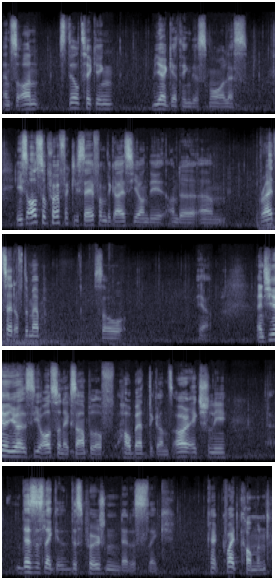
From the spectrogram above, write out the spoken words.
and so on, still ticking, we are getting this more or less. He's also perfectly safe from the guys here on the on the um, right side of the map, so yeah. And here you see also an example of how bad the guns are actually. This is like a dispersion that is like quite common.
